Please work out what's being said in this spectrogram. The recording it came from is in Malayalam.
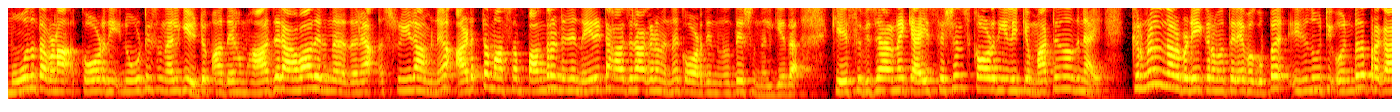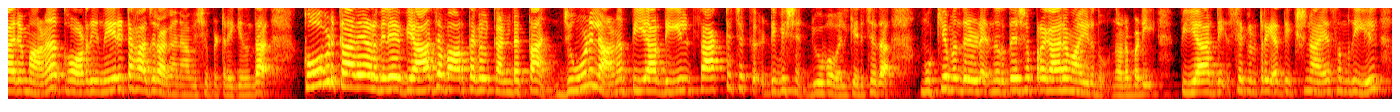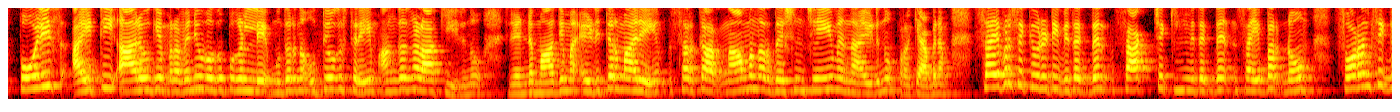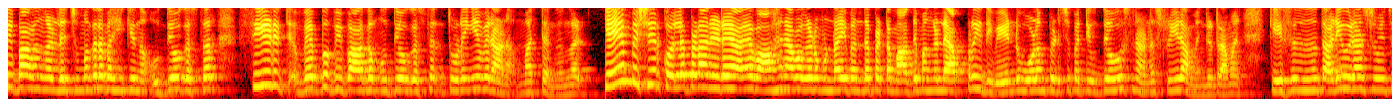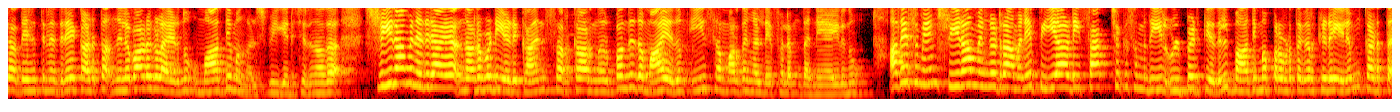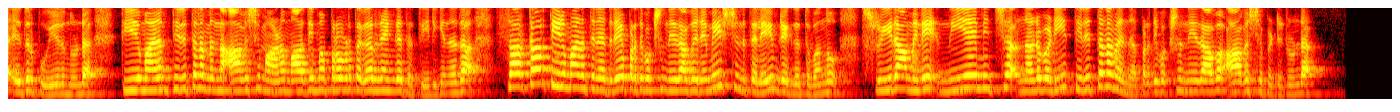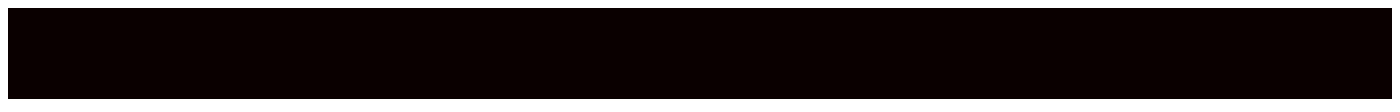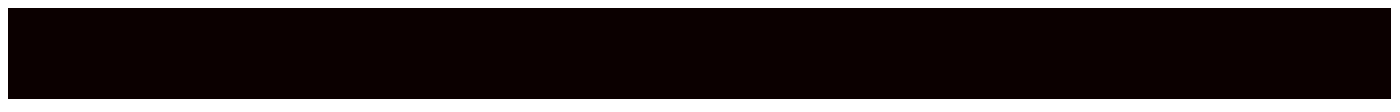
മൂന്ന് തവണ കോടതി നോട്ടീസ് നൽകിയിട്ടും അദ്ദേഹം ഹാജരാവാതിരുന്നതിന് ശ്രീറാമിന് അടുത്ത മാസം പന്ത്രണ്ടിന് നേരിട്ട് ഹാജരാകണമെന്ന് കോടതി നിർദ്ദേശം നൽകിയത്. കേസ് വിചാരണയ്ക്കായി സെഷൻസ് കോടതിയിലേക്ക് മാറ്റുന്നതിനായി ക്രിമിനൽ നടപടിക്രമത്തിലെ വകുപ്പ് ഇരുന്നൂറ്റി ഒൻപത് പ്രകാരമാണ് കോടതി നേരിട്ട് ഹാജരാകാൻ ആവശ്യപ്പെട്ടിരിക്കുന്നത്. കോവിഡ് കാലയളവിലെ വ്യാജ വാർത്തകൾ കണ്ടെത്താൻ ജൂണിലാണ് പി ആർ ഡിയിൽ ഫാക്ട് ചെക്ക് ഡിവിഷൻ രൂപവൽക്കരിച്ചത്. മുഖ്യമന്ത്രിയുടെ നിർദ്ദേശപ്രകാരമായിരുന്നു നടപടി. പി ആർ ഡി സെക്രട്ടറി അധ്യക്ഷനായ സമിതിയിൽ പോലീസ് ഐ ടി ആരോഗ്യം റവന്യൂ വകുപ്പുകളിലെ മുതിർന്ന ഉദ്യോഗസ്ഥരെയും അംഗങ്ങളാക്കിയിരുന്നു. രണ്ട് മാധ്യമ എഡിറ്റർമാരെയും സർക്കാർ നാമനിർദ്ദേശം ചെയ്യുമെന്നായിരുന്നു പ്രഖ്യാപനം. സൈബർ സെക്യൂരിറ്റി വിദഗ്ധൻ ഫാക്ട് ചെക്കിംഗ് വിദഗ്ധൻ സൈബർ ഡോം ഫോറൻസിക് വിഭാഗങ്ങളുടെ ചുമതല വഹിക്കുന്ന ഉദ്യോഗസ്ഥർ സീഡിറ്റ് വെബ് വിഭാഗം ഉദ്യോഗസ്ഥൻ തുടങ്ങിയവരാണ് മറ്റംഗങ്ങൾ. കെ എം ബഷീർ കൊല്ലപ്പെടാനിടയായ വാഹനാപകടമുണ്ടായി ബന്ധപ്പെട്ട മാധ്യമങ്ങളുടെ അപ്രീതി വേണ്ടുവോളം പിടിച്ചുപറ്റിയ ഉദ്യോഗസ്ഥനാണ് ശ്രീറാം വെങ്കട്ടരാമൻ. കേസിൽ നിന്ന് തടിയൂരാൻ ശ്രമിച്ച അദ്ദേഹത്തിനെതിരെ കടുത്ത നിലപാടുകളായിരുന്നു മാധ്യമങ്ങൾ സ്വീകരിച്ചിരുന്നത്. ശ്രീറാമിനെതിരായ നടപടിയെടുക്കാൻ സർക്കാർ നിർബന്ധിതമായതും ഈ സമ്മർദ്ദങ്ങളുടെ ഫലം തന്നെയായിരുന്നു. അതേസമയം Sriram വെങ്കട്ടരാമനെ P R D fact check സമിതിയിൽ ഉൾപ്പെടുത്തിയതിൽ മാധ്യമപ്രവർത്തകർക്കിടയിലും കടുത്ത എതിർപ്പ് ഉയരുന്നുണ്ട്. തീരുമാനം തിരുത്തണമെന്ന ആവശ്യമാണ് മാധ്യമപ്രവർത്തകർ രംഗത്തെത്തിയിരിക്കുന്നത്. സർക്കാർ തീരുമാനത്തിനെതിരെ പ്രതിപക്ഷ നേതാവ് രമേശ് ചെന്നിത്തലയും രംഗത്ത് വന്നു. ശ്രീരാമിനെ നിയമിച്ച നടപടി തിരുത്തണമെന്ന് പ്രതിപക്ഷ നേതാവ് ആവശ്യപ്പെട്ടിട്ടുണ്ട്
